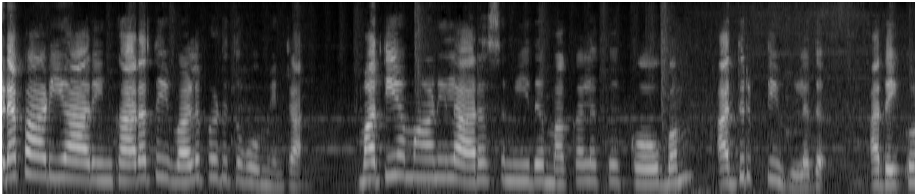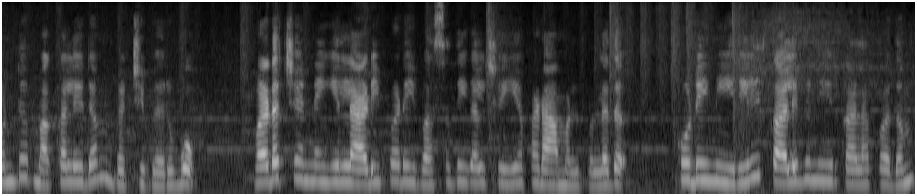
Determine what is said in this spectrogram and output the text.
எடப்பாடியாரின் கரத்தை வலுப்படுத்துவோம் என்றார். மத்திய மாநில அரசு மீது மக்களுக்கு கோபம் அதிருப்தி உள்ளது. அதை கொண்டு மக்களிடம் வெற்றி பெறுவோம். வடசென்னையில் அடிப்படை வசதிகள் செய்யப்படாமல் உள்ளது. குடிநீரில் கழிவுநீர் கலப்பதும்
